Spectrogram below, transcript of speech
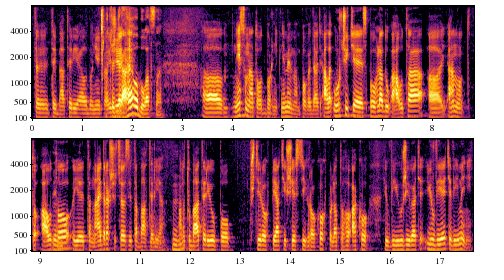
tej, tej batérie, alebo niečo. A to je drahé, alebo lacné? Uh, nie som na to odborník, neviem vám povedať, ale určite z pohľadu auta, uh, áno, to auto Viem. je tá najdrahšia časť, je tá batéria. Mm-hmm. Ale tú batériu po 4, 5, 6 rokoch, podľa toho, ako ju využívate, ju viete vymeniť.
